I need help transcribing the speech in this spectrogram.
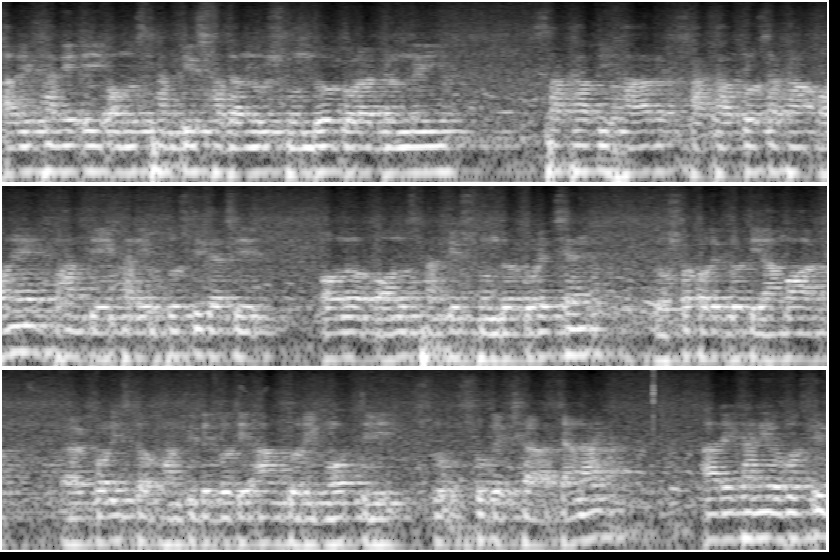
আর এখানে এই অনুষ্ঠানকে সাজানো সুন্দর করার জন্যই শাখা বিহার, শাখা প্রশাখা অনেক ভ্রান্তি এখানে উপস্থিত আছে। অনু- অনুষ্ঠানকে সুন্দর করেছেন। তো সকলের প্রতি আমার ঘনিষ্ঠ ভ্রান্তিদের প্রতি আন্তরিক মূর্তি শুভেচ্ছা জানাই। আর এখানে উপস্থিত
